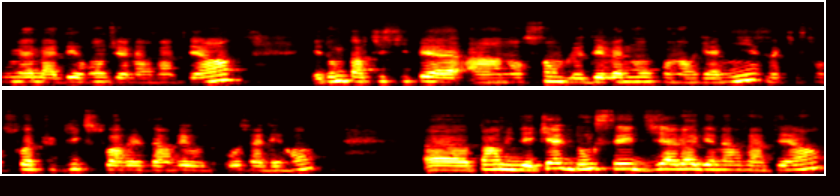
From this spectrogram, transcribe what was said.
vous-même adhérent du MR21 et donc participer à, un ensemble d'événements qu'on organise, qui sont soit publics, soit réservés aux adhérents. Euh, parmi lesquels donc c'est Dialogue MR21.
